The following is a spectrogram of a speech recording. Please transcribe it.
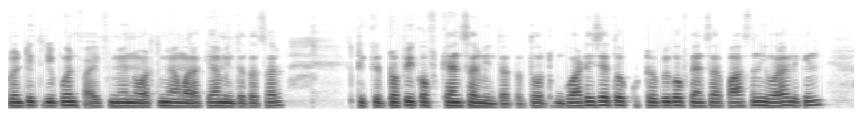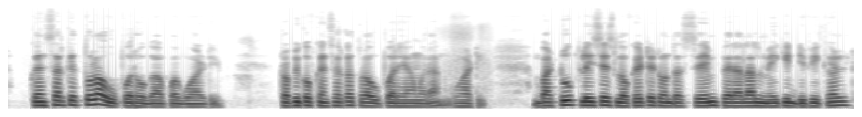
twenty three point five में नॉर्थ में हमारा क्या मिलता था सर? टॉपिक ऑफ़ कैंसर मिलता था। तो गुवाहाटी से तो टॉपिक ऑफ़ कैंसर पास नहीं हो रहा है, लेकिन कैंसर के थोड़ा ऊपर होगा आपका गुवाहाटी। ट्रॉपिक ऑफ़ कैंसर का थोड़ा ऊपर है हमारा Guwahati. But two places located on the same parallel make it difficult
